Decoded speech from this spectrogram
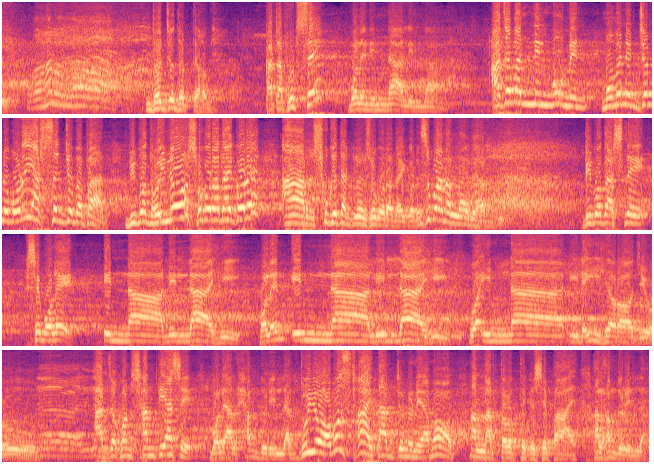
ধৈর্য ধরতে হবে। কাটা ফুটছে বলেন ইন্না আলিল্লাহ আজাবান্নিল মোমেন মোমেনের জন্য বড়ই আশ্চর্য ব্যাপার। বিপদ হইলেও শকর আদায় করে আর সুখে থাকলেও শকর আদায় করে। সুবান আল্লাহ বিপদ আসলে সে বলে, ইন্না লিল্লাহি। বলেন, ইন্না লিল্লাহি ওয়া ইন্না ইলাইহি রাজিউন। আর যখন শান্তি আসে, বলে, আলহামদুলিল্লাহ। দুই অবস্থায় তার জন্য নিয়ামত আল্লাহর তরফ থেকে সে পায়। আলহামদুলিল্লাহ।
